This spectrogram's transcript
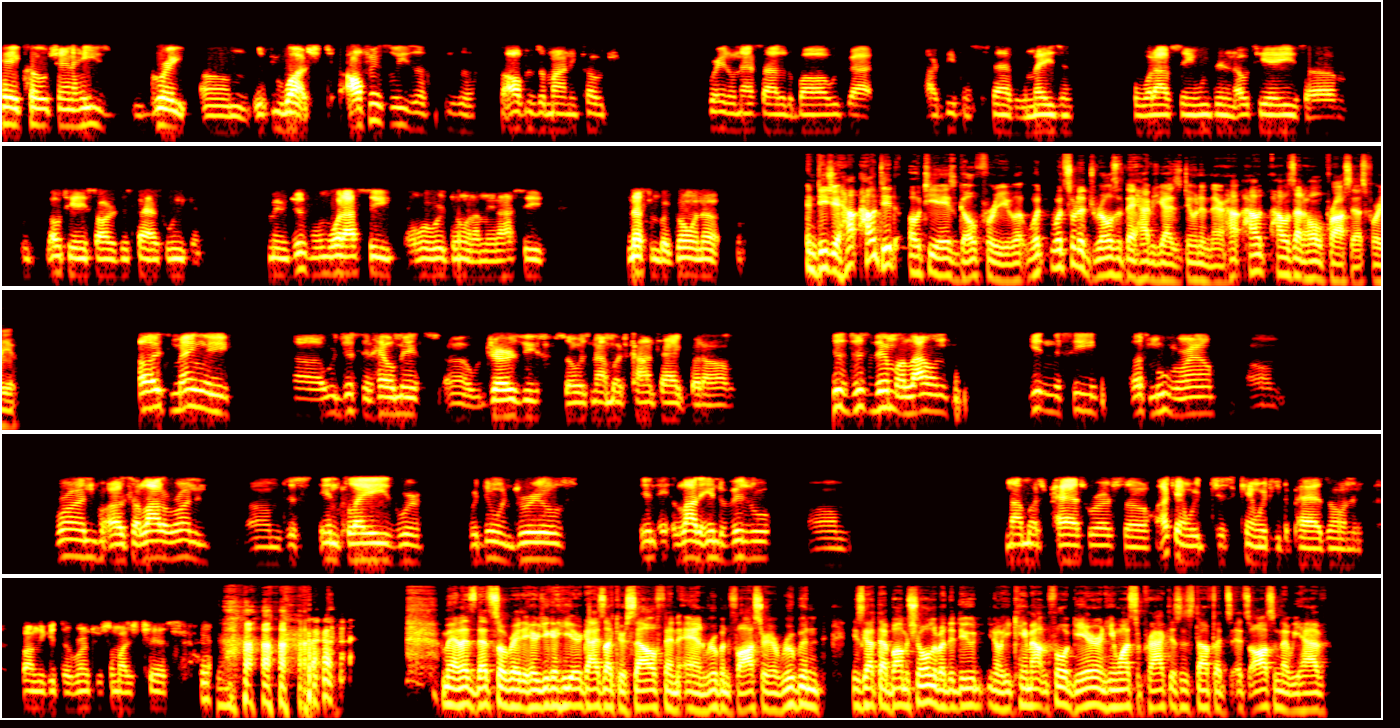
head coach, and he's great. Um, if you watched offensively, he's a he's a offensive minded coach. Great on that side of the ball. We've got our defensive staff is amazing. From what I've seen, we've been in OTAs. Um, OTA started this past week, and I mean, just from what I see and what we're doing, I mean, I see nothing but going up. And DJ, how, how did OTAs go for you? What what sort of drills did they have you guys doing in there? How how how was that whole process for you? Oh, it's mainly uh, we're just in helmets, uh, jerseys, so it's not much contact. But um, just just them allowing, getting to see us move around, um, run. Uh, it's a lot of running, um, just in plays. We're we're doing drills, in a lot of individual. Um, not much pass rush, so I can't wait. Just can't wait to get the pads on and finally get to run through somebody's chest. Man, that's that's so great to hear. You can hear guys like yourself and and Reuben Foster. Reuben, he's got that bum shoulder, but the dude, you know, he came out in full gear and he wants to practice and stuff. It's it's awesome that we have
